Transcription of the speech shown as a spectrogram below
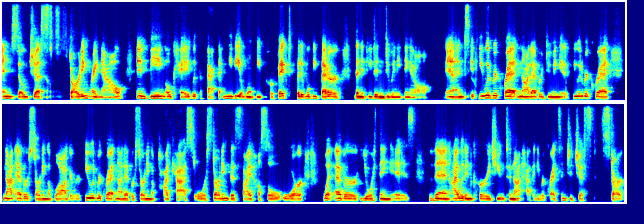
And so just starting right now and being okay with the fact that maybe it won't be perfect, but it will be better than if you didn't do anything at all. And if you would regret not ever doing it, if you would regret not ever starting a blog, or if you would regret not ever starting a podcast or starting this side hustle or whatever your thing is, then I would encourage you to not have any regrets and to just start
